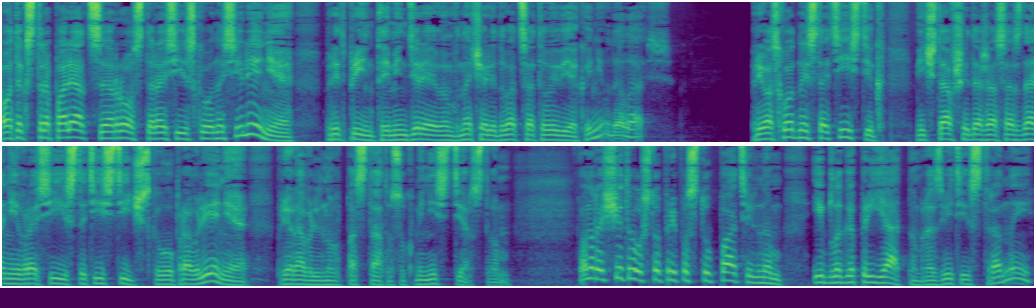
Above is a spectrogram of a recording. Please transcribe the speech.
вот экстраполяция роста российского населения, предпринятая Менделеевым в начале XX века, не удалась. Превосходный статистик, мечтавший даже о создании в России статистического управления, приравненного по статусу к министерствам, он рассчитывал, что при поступательном и благоприятном развитии страны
